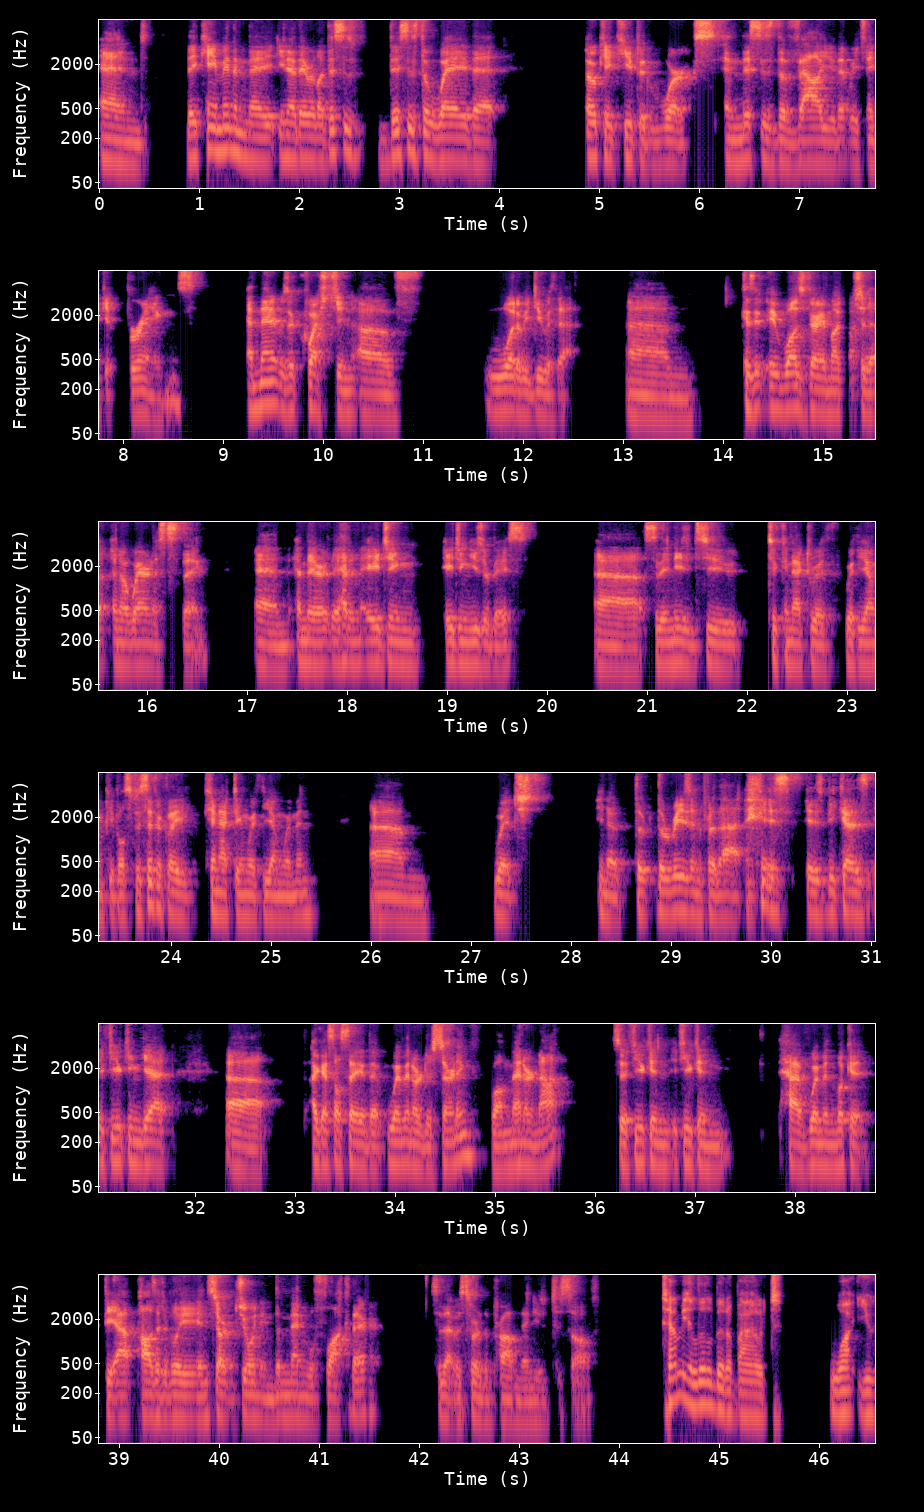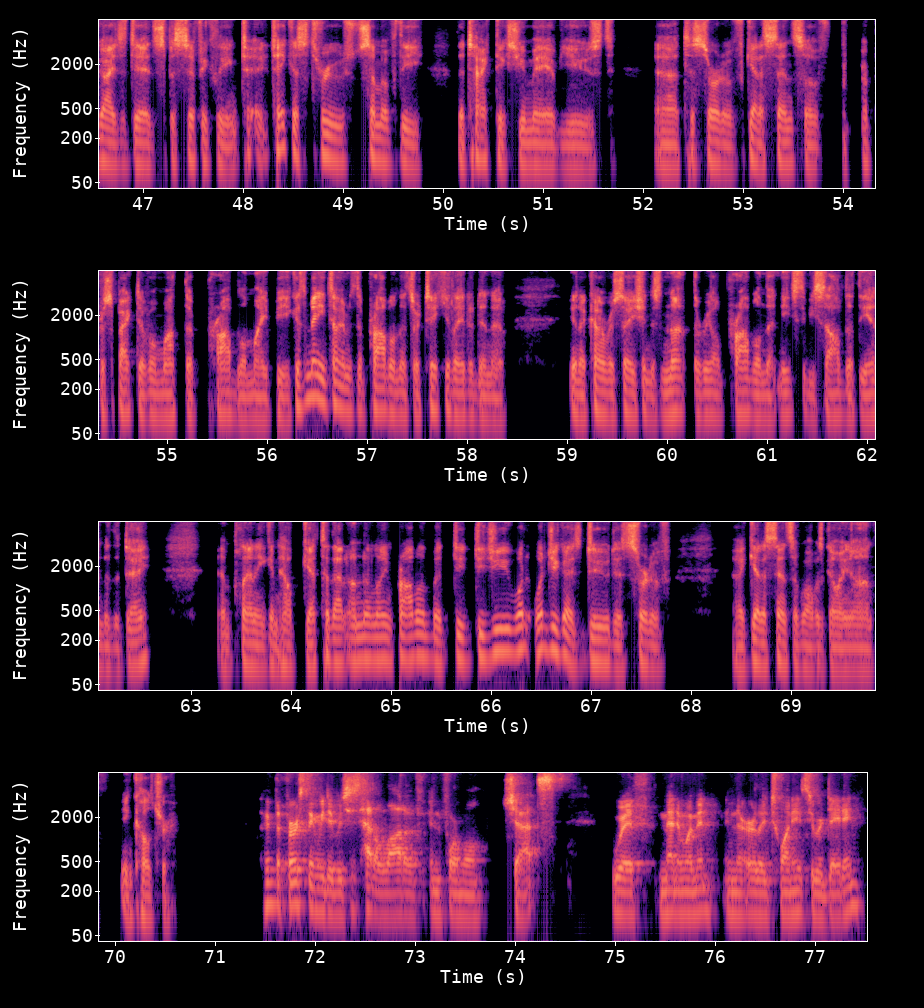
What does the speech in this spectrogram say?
And they came in and they, you know, they were like, this is this is the way that OK Cupid works, and this is the value that we think it brings. And then it was a question of what do we do with that? Because um, it, it, was very much a, an awareness thing, and and they they had an aging aging user base, uh, so they needed to to connect with with young people, specifically connecting with young women, um, which you know the the reason for that is is because if you can get uh, I guess I'll say that women are discerning while men are not. So if you can if you can have women look at the app positively and start joining, the men will flock there. So that was sort of the problem they needed to solve. Tell me a little bit about what you guys did specifically. T- take us through some of the the tactics you may have used uh, to sort of get a sense of a perspective on what the problem might be. Because many times the problem that's articulated in a in a conversation is not the real problem that needs to be solved at the end of the day and planning can help get to that underlying problem. But did, did you what what did you guys do to sort of uh, get a sense of what was going on in culture? I think the first thing we did was just had a lot of informal chats with men and women in their early 20s who were dating.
